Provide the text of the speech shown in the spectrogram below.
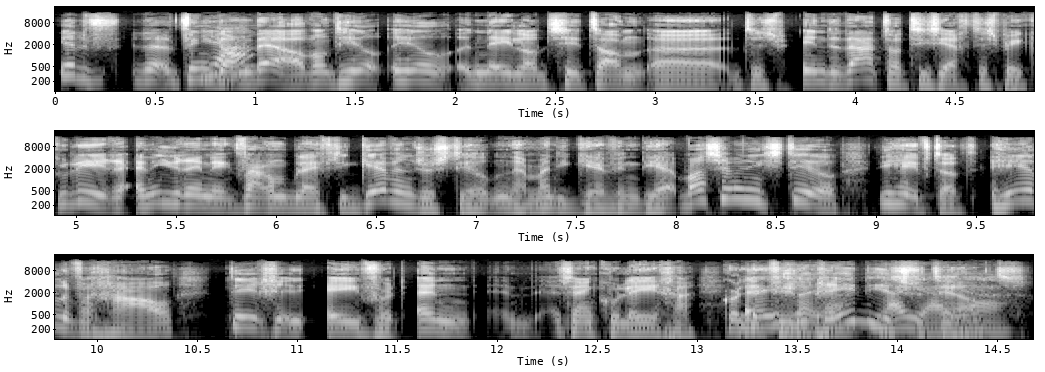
Ja, dat, dat vind ik Ja? dan wel. Want heel, heel Nederland zit dan eh, sp- inderdaad wat hij zegt te speculeren. En iedereen denkt, waarom blijft die Gavin zo stil? Nee, maar die Gavin die was helemaal niet stil. Die heeft dat hele verhaal tegen Evert en zijn collega, Collega, Edwin. Bredius Ja, verteld.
